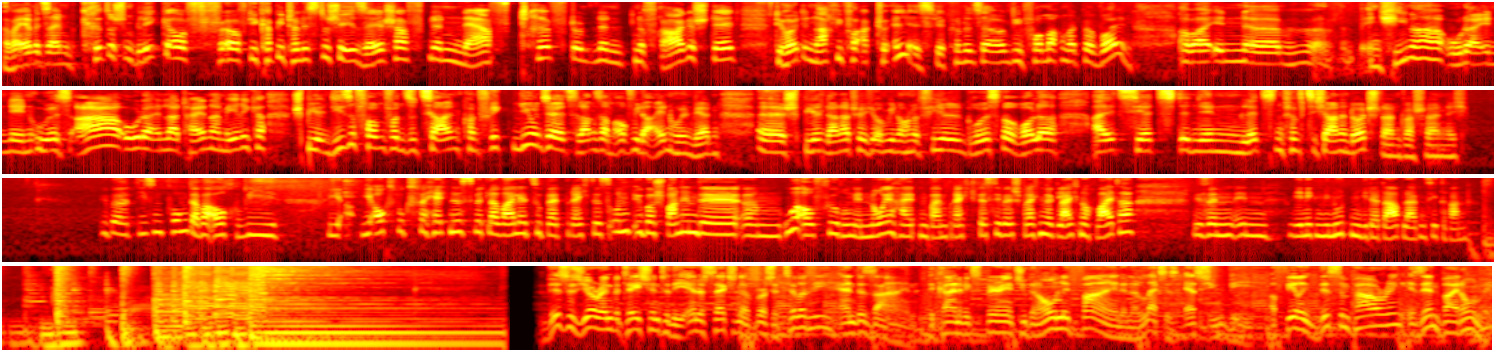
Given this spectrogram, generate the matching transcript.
Weil er mit seinem kritischen Blick auf, auf die kapitalistische Gesellschaft einen Nerv trifft und eine, eine, Frage stellt, die heute nach wie vor aktuell ist. Wir können uns ja irgendwie vormachen, was wir wollen. Aber in, äh, in China oder in den USA oder in Lateinamerika spielen diese Formen von sozialen Konflikten, die uns ja jetzt langsam auch wieder einholen werden, äh, spielen da natürlich irgendwie noch eine viel größere Rolle als jetzt in den letzten 50 Jahren in Deutschland wahrscheinlich. Über diesen Punkt, aber auch wie wie, wie Augsburgs Verhältnis mittlerweile zu Bert Brecht ist und über spannende ähm, Uraufführungen, Neuheiten beim Brecht Festival sprechen wir gleich noch weiter. Wir sind in wenigen Minuten wieder da. Bleiben Sie dran. This is your invitation to the intersection of versatility and design. The kind of experience you can only find in a Lexus SUV. A feeling this empowering is invite only.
